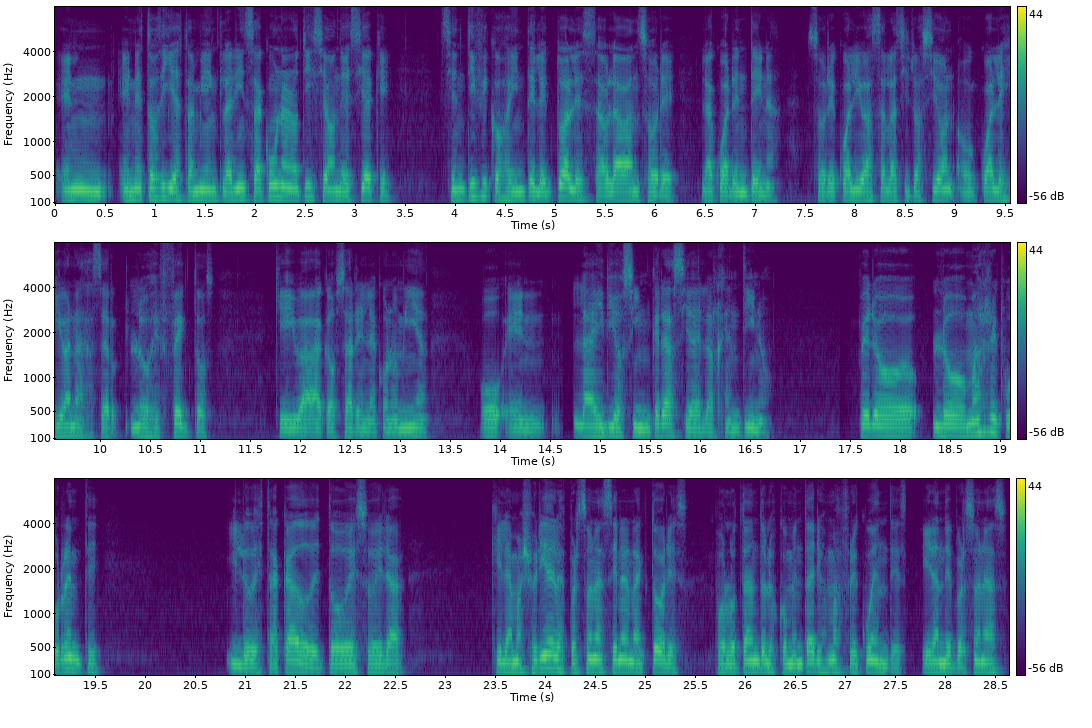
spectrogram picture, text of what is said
En, en, estos días también Clarín sacó una noticia donde decía que científicos e intelectuales hablaban sobre la cuarentena, sobre cuál iba a ser la situación o cuáles iban a ser los efectos que iba a causar en la economía o en la idiosincrasia del argentino. Pero lo más recurrente y lo destacado de todo eso era que la mayoría de las personas eran actores, por lo tanto los comentarios más frecuentes eran de personas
